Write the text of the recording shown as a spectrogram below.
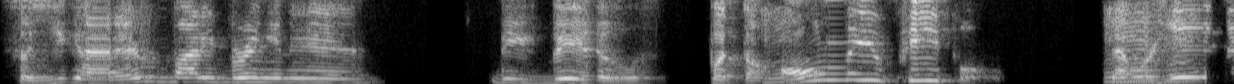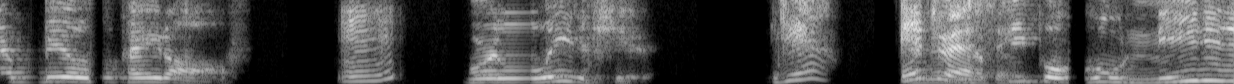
so you got everybody bringing in these bills, but the Mhm. only people that were Mhm, getting their bills paid off mhm. were leadership. Yeah. Interesting. The people who needed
